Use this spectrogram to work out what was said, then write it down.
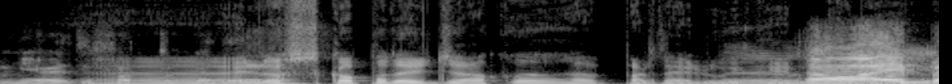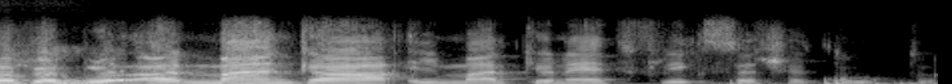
mi avete fatto Eh, vedere? lo scopo del gioco, a parte lui che... Eh, No, è proprio ah, manca il marchio Netflix, c'è tutto.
